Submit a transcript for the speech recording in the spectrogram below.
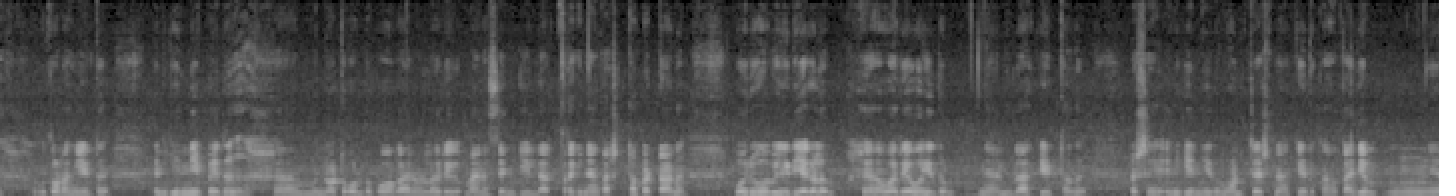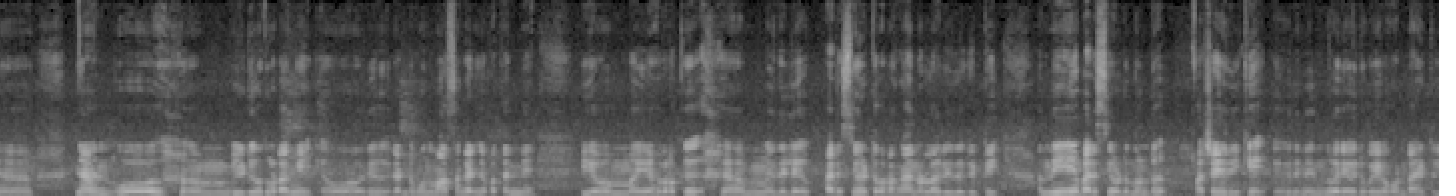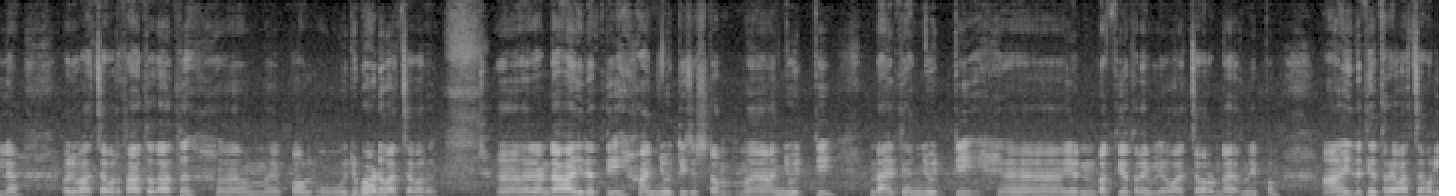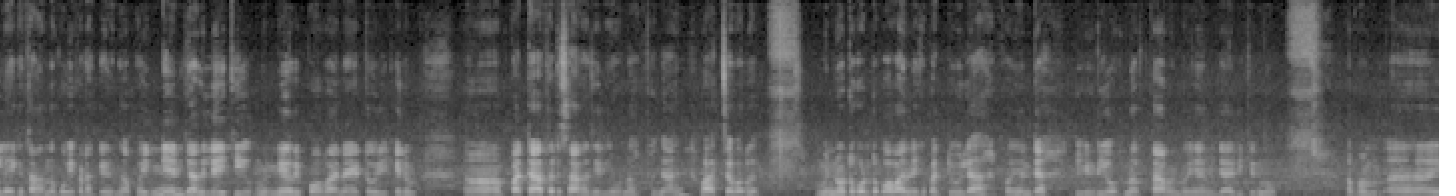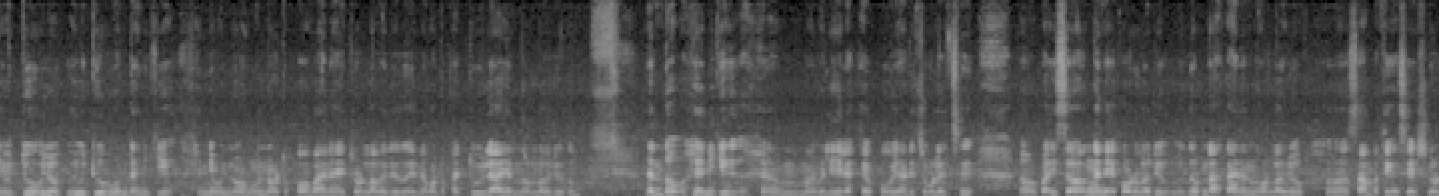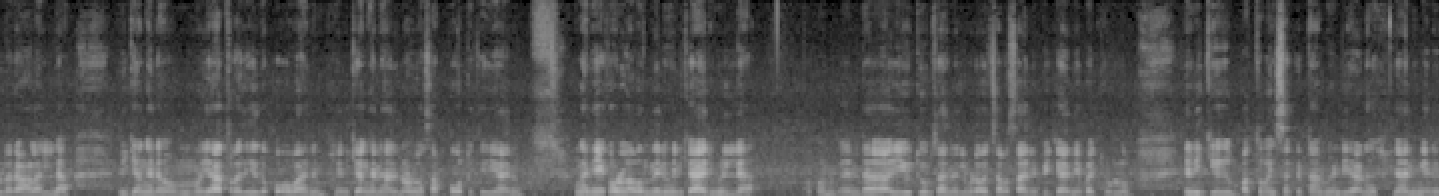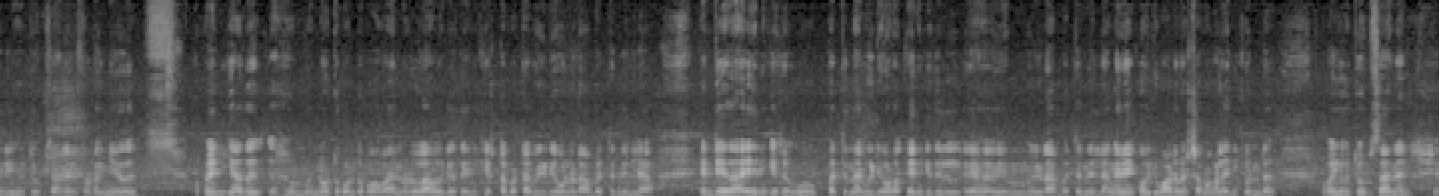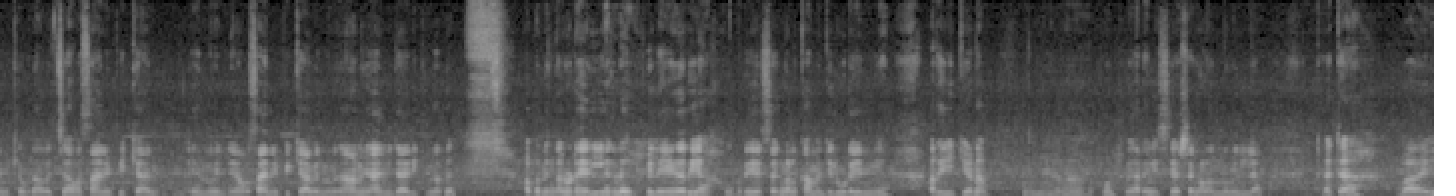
തുടങ്ങിയിട്ട് എനിക്ക് ഇനിയിപ്പോൾ ഇത് മുന്നോട്ട് കൊണ്ടുപോകാനുള്ള ഒരു എനിക്കില്ല. അത്രയ്ക്ക് ഞാൻ കഷ്ടപ്പെട്ടാണ് ഓരോ വീഡിയോകളും ഓരോ ഇതും ഞാൻ ഇതാക്കിയിട്ടത്. പക്ഷേ എനിക്ക് ഇനി ഇത് മോണിറ്റേഷനാക്കി എടുക്കാം. കാര്യം ഞാൻ വീഡിയോ തുടങ്ങി ഒരു രണ്ട് മൂന്ന് മാസം കഴിഞ്ഞപ്പോൾ തന്നെ ഇവർക്ക് ഇതിൽ പരസ്യമായിട്ട് തുടങ്ങാനുള്ള ഒരു ഇത് കിട്ടി. അന്നേ പരസ്യം ഇടുന്നുണ്ട്. പക്ഷേ എനിക്ക് ഇതിന് ഇന്ന് വരെ ഒരു ഉപയോഗം ഉണ്ടായിട്ടില്ല. ഒരു വാച്ചവർ താത്ത് താത്ത് ഇപ്പോൾ ഒരുപാട് വാച്ചവർ. രണ്ടായിരത്തി അഞ്ഞൂറ്റി ശിഷ്ടം അഞ്ഞൂറ്റി രണ്ടായിരത്തി അഞ്ഞൂറ്റി എൺപത്തി എത്ര വാച്ചവർ ഉണ്ടായിരുന്നു. ഇപ്പം ആയിരത്തി എത്ര വാച്ചവറിലേക്ക് താന്നു പോയി കിടക്കുകയായിരുന്നു അപ്പോൾ ഇനി എനിക്ക് അതിലേക്ക് മുന്നേറി പോകാനായിട്ട് ഒരിക്കലും പറ്റാത്തൊരു സാഹചര്യമാണ്. അപ്പോൾ ഞാൻ വാച്ചവർ മുന്നോട്ട് കൊണ്ടുപോകാൻ എനിക്ക് പറ്റൂല. അപ്പോൾ എന്റെ വീഡിയോ നിർത്താമെന്ന് ഞാൻ വിചാരിക്കുന്നു. അപ്പം യൂട്യൂബിൽ യൂട്യൂബ് കൊണ്ട് എനിക്ക് ഇനി മുന്നോ മുന്നോട്ട് പോകാനായിട്ടുള്ള ഒരു എന്നെ കൊണ്ട് പറ്റൂല എന്നുള്ള ഒരു ഇതും എന്തോ എനിക്ക് വെളിയിലൊക്കെ പോയി അടിച്ചു പൊളിച്ച് പൈസ അങ്ങനെയൊക്കെ ഉള്ളൊരു ഇതുണ്ടാക്കാനെന്നുള്ളൊരു സാമ്പത്തിക ശേഷിയുള്ള ഒരാളല്ല. എനിക്കങ്ങനെ യാത്ര ചെയ്ത് പോകാനും എനിക്കങ്ങനെ അതിനുള്ള സപ്പോർട്ട് ചെയ്യാനും അങ്ങനെയൊക്കെ ഉള്ള ഒന്നിനും എനിക്ക് കാര്യമില്ല. അപ്പം എന്റെ യൂട്യൂബ് ചാനൽ ഇവിടെ വെച്ച് അവസാനിപ്പിക്കാനേ പറ്റുള്ളൂ. എനിക്ക് പത്ത് പൈസ കിട്ടാൻ വേണ്ടിയാണ് ഞാനിങ്ങനെ ഒരു യൂട്യൂബ് ചാനൽ തുടങ്ങിയത്. അപ്പോൾ എനിക്കത് മുന്നോട്ട് കൊണ്ടുപോകാനുള്ള ഒരു ഇത് എനിക്ക് ഇഷ്ടപ്പെട്ട വീഡിയോകൾ ഇടാൻ പറ്റുന്നില്ല. എന്റേതായ എനിക്ക് പറ്റുന്ന വീഡിയോകളൊക്കെ എനിക്കിതിൽ ഇടാൻ പറ്റുന്നില്ല. അങ്ങനെയൊക്കെ ഒരുപാട് വിഷമങ്ങൾ എനിക്കുണ്ട്. അപ്പോൾ യൂട്യൂബ് ചാനൽ എനിക്കിവിടെ വെച്ച് അവസാനിപ്പിക്കാൻ എന്ന് അവസാനിപ്പിക്കാം എന്നാണ് ഞാൻ വിചാരിക്കുന്നത്. അപ്പോൾ നിങ്ങളുടെ എല്ലാവരുടെയും വിലയേറിയ ഉപദേശങ്ങൾ കമന്റിലൂടെ എനിക്ക് അറിയിക്കണം. അപ്പോൾ വേറെ വിശേഷങ്ങളൊന്നുമില്ല. Tata bye.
